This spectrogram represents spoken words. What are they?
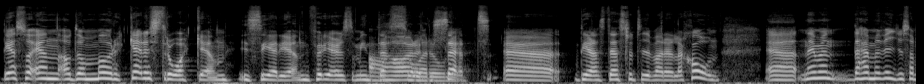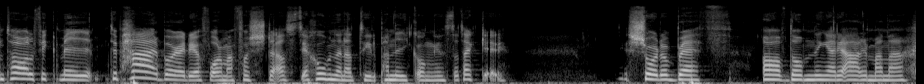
Det är alltså en av de mörkare stråken i serien för er som inte så har sett eh, deras destruktiva relation. Eh, nej men det här med videosamtal fick mig, typ här började jag få de här första associationerna till panikångestattacker. Short of breath, avdomningar i armarna.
